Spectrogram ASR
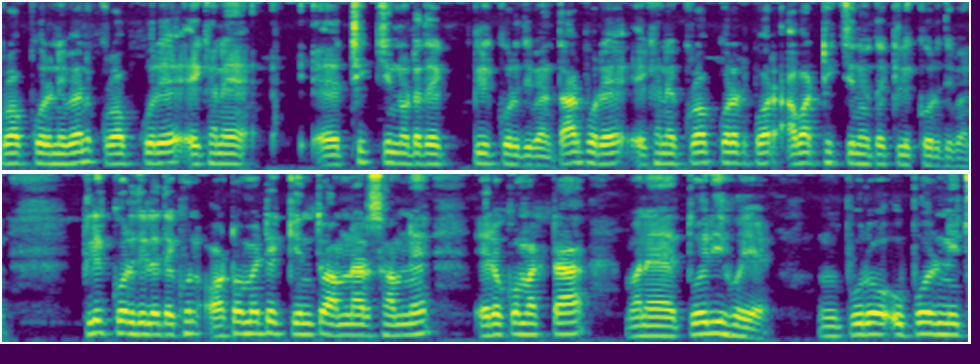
ক্রপ করে নেবেন। ক্রপ করে এখানে ঠিক চিহ্নটাতে ক্লিক করে দিবেন। তারপরে এখানে ক্রপ করার পর আবার ঠিক চিহ্নতে ক্লিক করে দিবেন। ক্লিক করে দিলে দেখুন অটোমেটিক কিন্তু আপনার সামনে এরকম একটা মানে তৈরি হয়ে পুরো উপর নিচ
